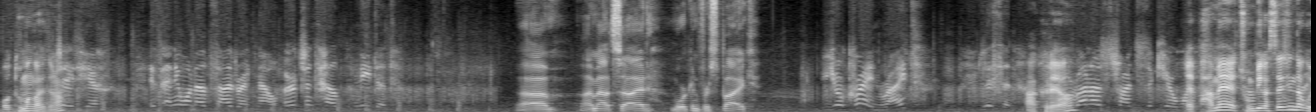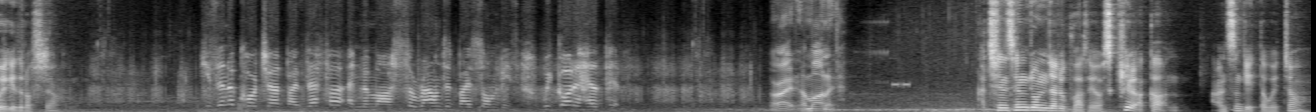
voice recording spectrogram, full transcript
어 도망가야 되나? Jade here. Is anyone outside right now? Urgent help needed. Um, I'm outside, working for Spike. You're Crane, right? Listen. 아 그래요? our runners tried to secure one 네, 밤에 좀비가 세진다고 얘기. 들었어요. He's in a courtyard by Zephyr and Mimar, surrounded by zombies. We gotta help him. All right, I'm on it. 갇힌 생존자를 구하세요. 스킬 아까 안 쓴 게 있다고 했죠?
